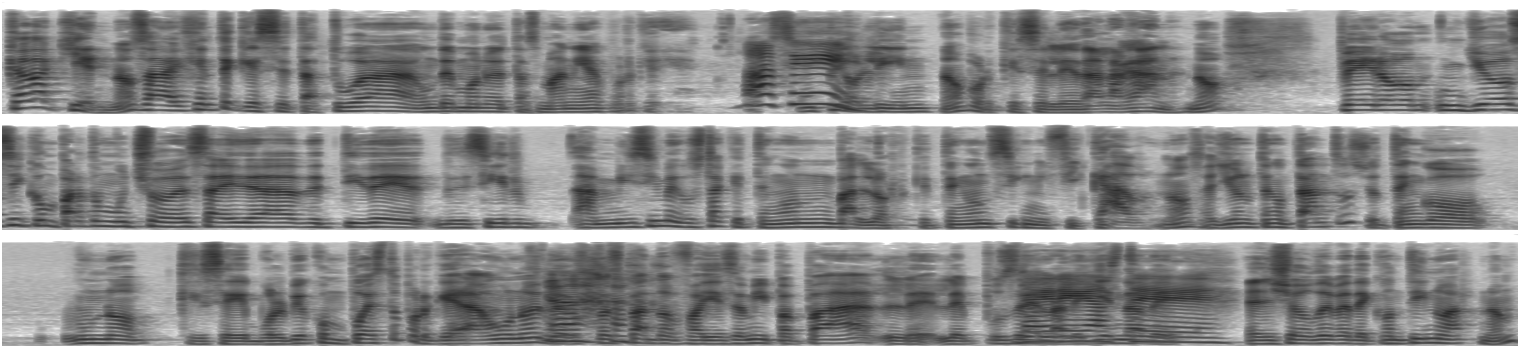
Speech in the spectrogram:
cada quien, ¿no? O sea, hay gente que se tatúa un demonio de Tasmania porque Ah, sí. un violín, ¿no? Porque se le da la gana, ¿no? Pero yo sí comparto mucho esa idea de ti de decir, a mí sí me gusta que tenga un valor, que tenga un significado, ¿no? O sea, yo no tengo tantos, yo tengo uno que se volvió compuesto porque era uno y después cuando falleció mi papá le, le puse la leyenda de el show debe de continuar, ¿no?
